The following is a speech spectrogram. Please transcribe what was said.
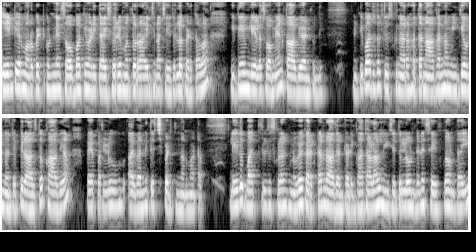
ఏంటి అని మొరపెట్టుకుంటే నేను సౌభాగ్యం అడిగితే ఐశ్వర్యం మొత్తం రాయించి నా చేతుల్లో పెడతావా? ఇదేం లీల స్వామి అని కావ్య అంటుంది. ఇంటి బాధ్యతలు చూసుకున్న అర్హత నాకన్నా మీకే ఉందని చెప్పి రాజుతో కావ్య పేపర్లు అవన్నీ తెచ్చి పెడుతుంది అనమాట లేదు బాధ్యతలు చూసుకోవడానికి నువ్వే కరెక్ట్ అని రాజు అంటాడు. ఇంకా తాళాలు నీ చేతుల్లో ఉంటేనే సేఫ్గా ఉంటాయి.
